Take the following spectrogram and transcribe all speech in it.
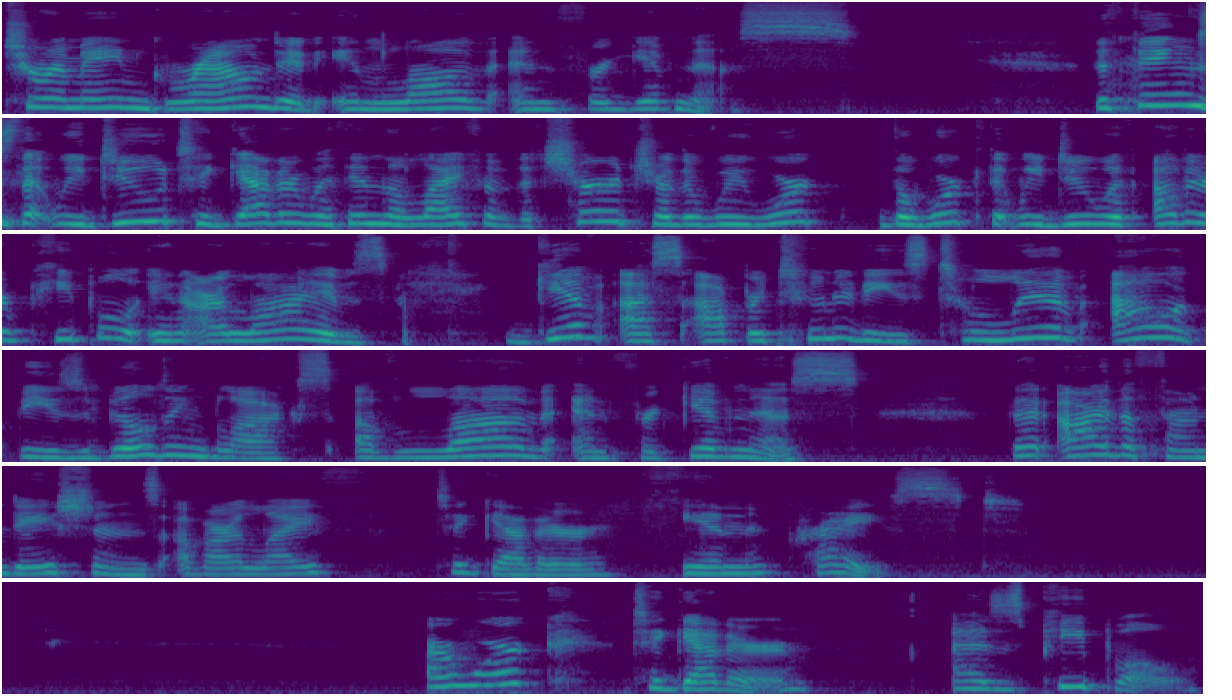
to remain grounded in love and forgiveness the things that we do together within the life of the church or the we work the work that we do with other people in our lives give us opportunities to live out these building blocks of love and forgiveness that are the foundations of our life together in Christ. Our work together as people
